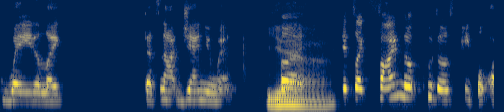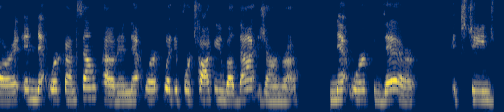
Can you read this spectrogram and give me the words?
way to like that's not genuine. Yeah. But it's like find the, who those people are and network on SoundCloud and network like if we're talking about that genre, network there, exchange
